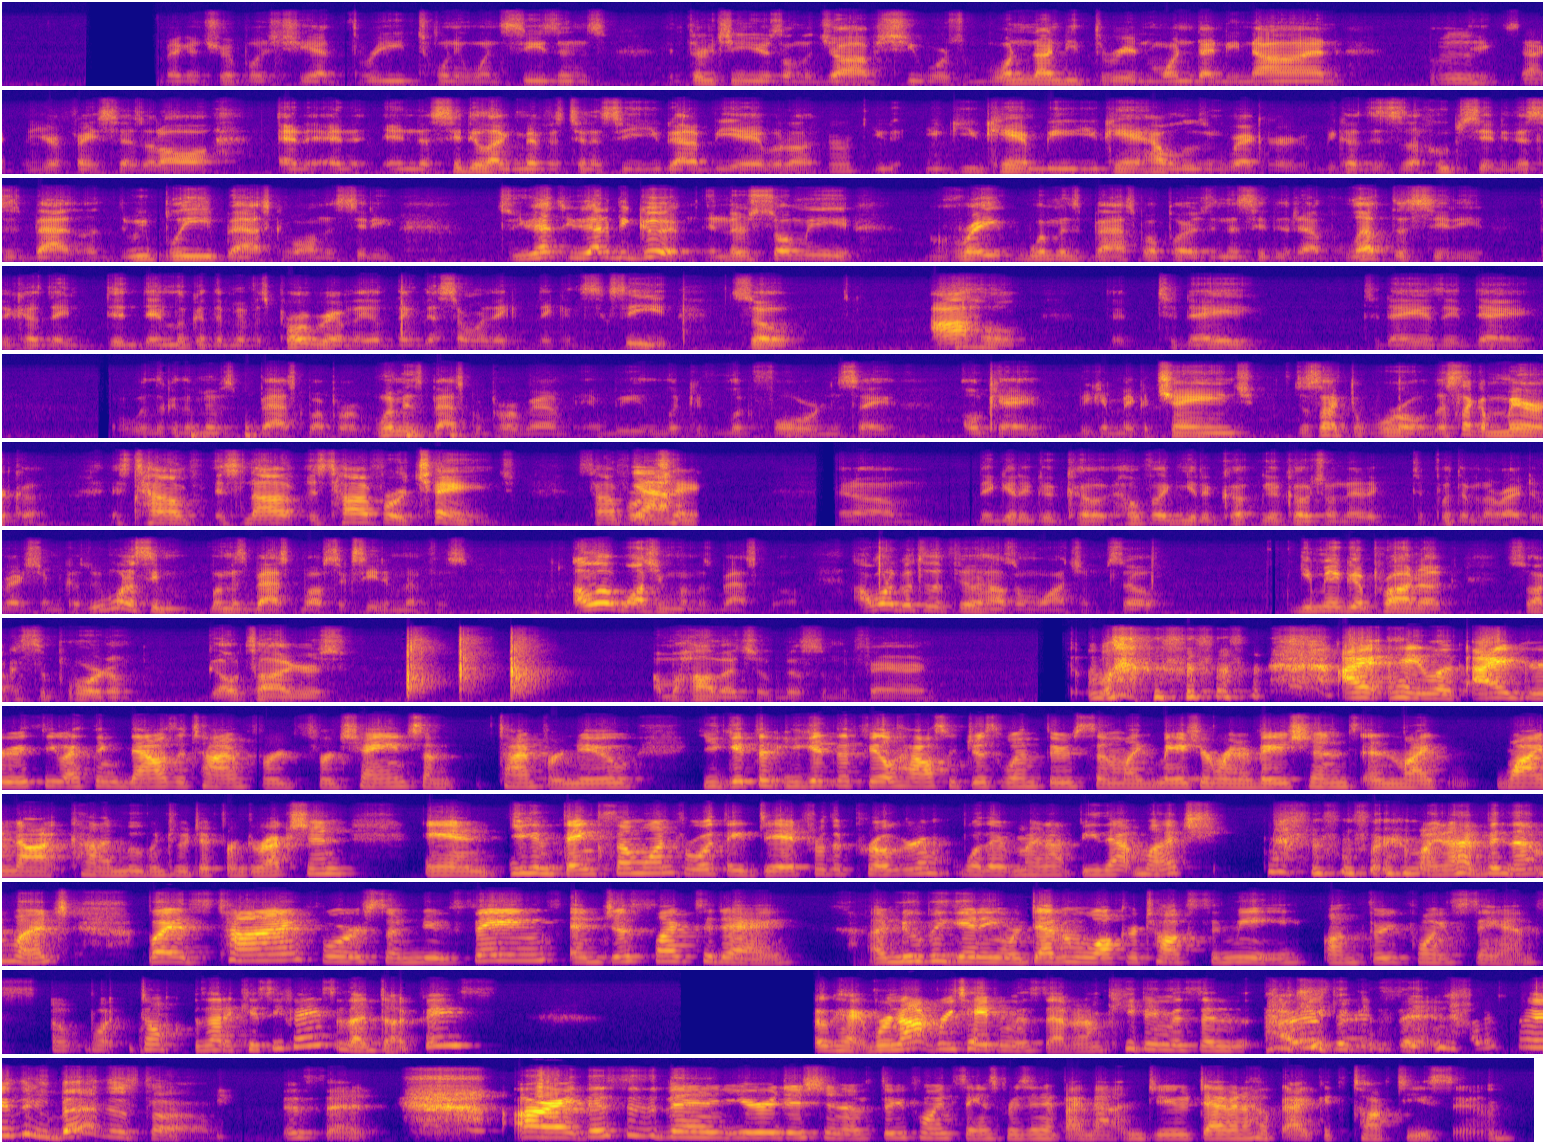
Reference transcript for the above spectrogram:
Meghan Triplett, she had three 21 seasons. In 13 years on the job, she was 193 and 199. Exactly, your face says it all. And and in a city like Memphis, Tennessee, you got to be able to. Mhm. You, you you can't be you can't have a losing record because this is a hoop city. This is bad. We bleed basketball in the city, so you have to, you got to be good. And there's so many great women's basketball players in the city that have left the city because they did they look at the Memphis program. They don't think that's somewhere they, they can succeed. So I hope that today today is a day where we look at the Memphis basketball pro, women's basketball program and we look at, look forward and say, okay, we can make a change, just like the world. It's like America. It's time. It's not. It's time for a change. It's time for Yeah. a change. And um, they get a good coach. Hopefully, they can get a co- good coach on there to, to put them in the right direction because we want to see women's basketball succeed in Memphis. I love watching women's basketball. I want to go to the field house and watch them. So, give me a good product so I can support them. Go Tigers. I'm gonna holler at you, Mr. McFerrin. I hey look, I agree with you. I think now is the time for for change, some time for new. You get the you get the field house. We just went through some like major renovations, and like why not kind of move into a different direction? And you can thank someone for what they did for the program, whether it might not be that much, it might not have been that much, but it's time for some new things. And just like today, a new beginning where Devin Walker talks to me on three point stance. Oh, what don't is that a kissy face? Is that duck face? Okay, we're not retaping this, Devin. I'm keeping this in. I I'm didn't keeping say this in. I didn't say anything bad this time. This in. All right, this has been your edition of Three Point Stance presented by Mountain Dew. Devin, I hope I get to talk to you soon.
